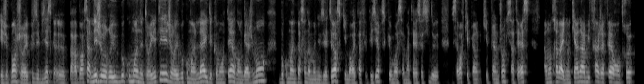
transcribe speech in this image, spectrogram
Et je pense que j'aurais plus de business euh, par rapport à ça. Mais j'aurais eu beaucoup moins de notoriété, j'aurais eu beaucoup moins de likes, de commentaires, d'engagement, beaucoup moins de personnes dans mon newsletter, ce qui ne m'aurait pas fait plaisir parce que moi, ça m'intéresse aussi de, savoir qu'il y, a plein de gens qui s'intéressent à mon travail. Donc, il y a un arbitrage à faire entre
